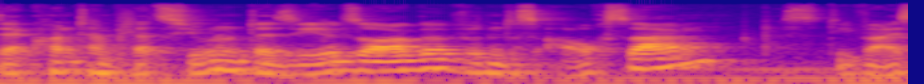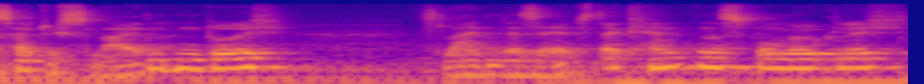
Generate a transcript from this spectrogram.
der Kontemplation und der Seelsorge würden das auch sagen, dass die Weisheit durchs Leiden hindurch, das Leiden der Selbsterkenntnis womöglich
